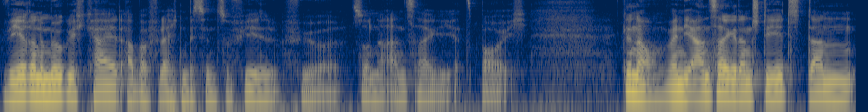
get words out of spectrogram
Wäre eine Möglichkeit, aber vielleicht ein bisschen zu viel für so eine Anzeige jetzt bei euch. Genau, wenn die Anzeige dann steht, dann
